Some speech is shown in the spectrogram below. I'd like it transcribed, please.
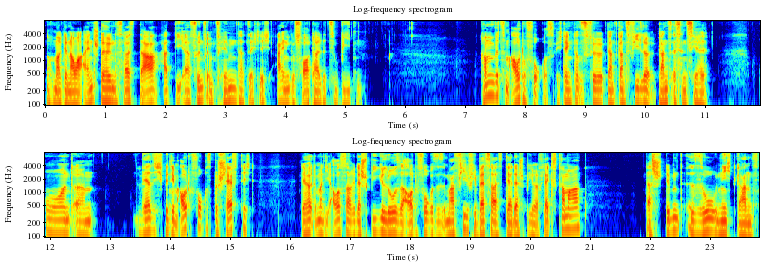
nochmal genauer einstellen. Das heißt, da hat die R5 im Film tatsächlich einige Vorteile zu bieten. Kommen wir zum Autofokus. Ich denke, das ist für ganz, ganz viele ganz essentiell. Und ähm, wer sich mit dem Autofokus beschäftigt, der hört immer die Aussage, der spiegellose Autofokus ist immer viel, viel besser als der der Spiegelreflexkamera. Das stimmt so nicht ganz.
